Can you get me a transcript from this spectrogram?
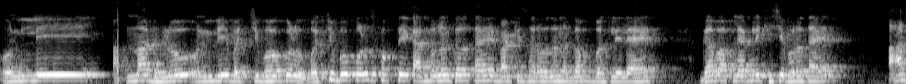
ओनली अपना भिडो ओनली बच्ची भाऊ कडू बच्ची भाऊ कडूच फक्त एक आंदोलन करत आहे. बाकी सर्वजण गप बसलेले आहेत. गप आपले आपले खिशे भरत आहेत. आज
